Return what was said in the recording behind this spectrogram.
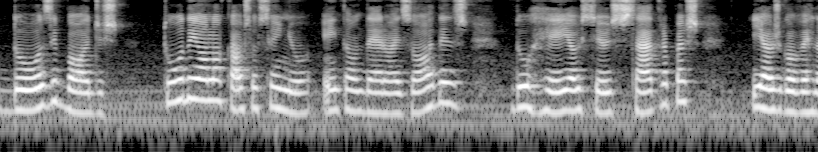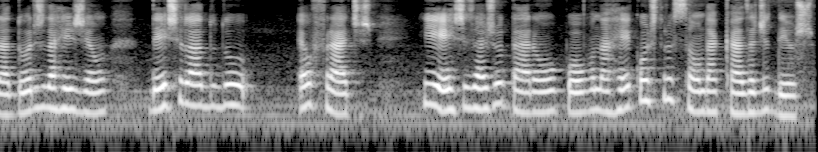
doze bodes, tudo em holocausto ao Senhor. Então deram as ordens do rei aos seus sátrapas e aos governadores da região deste lado do Eufrates, e estes ajudaram o povo na reconstrução da casa de Deus.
